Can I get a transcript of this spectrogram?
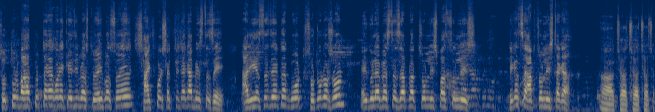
সত্তর বাহাত্তর টাকা করে কেজি ব্যস্ত এই বছরে ষাট পঁয়ষট্টি টাকা বেচতেছে। আর এসে যে এটা গোট ছোট রসুন, এইগুলা বেচতেছে আপনার চল্লিশ, পাঁচচল্লিশ, ঠিক আছে, আটচল্লিশ টাকা। আচ্ছা আচ্ছা আচ্ছা আচ্ছা।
